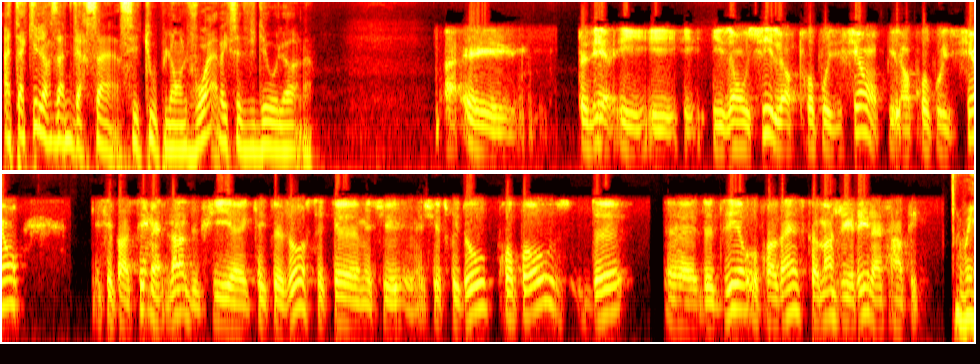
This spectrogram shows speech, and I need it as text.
attaquer leurs adversaires, c'est tout. Puis on le voit avec cette vidéo là. Ah, c'est-à-dire, ils, ils, ils, ont aussi leurs propositions, puis leurs propositions qui s'est passé maintenant depuis euh, quelques jours, c'est que M. Monsieur, Trudeau propose de, euh, de dire aux provinces comment gérer la santé. Oui.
